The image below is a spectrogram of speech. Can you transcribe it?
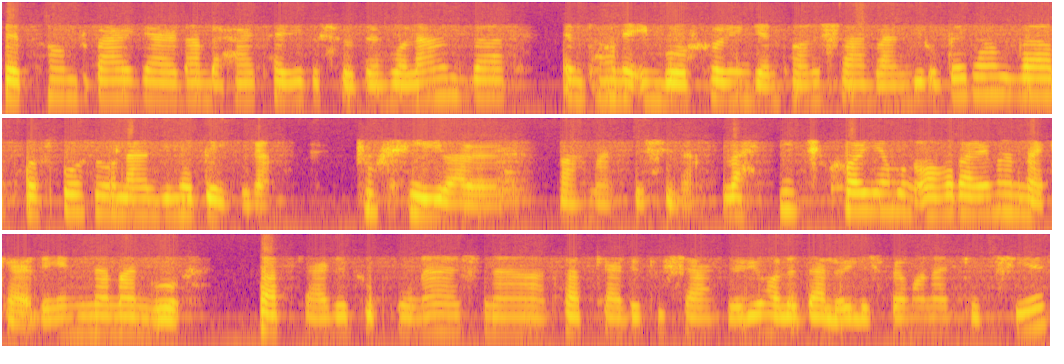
سپتامبر برگردم به هر طریق شده هلند و امتحان این برخورینگ امتحان شهروندی رو بدم و پاسپورت هلندی رو بگیرم. چون خیلی برای زحمت کشیدم. و هیچ کاری اون آقا برای من نکرده. یعنی نه من رو ثبت کرده تو خونهش نه ثبت کرده تو شهرداری. حالا دلایلش بماند که چیه؟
